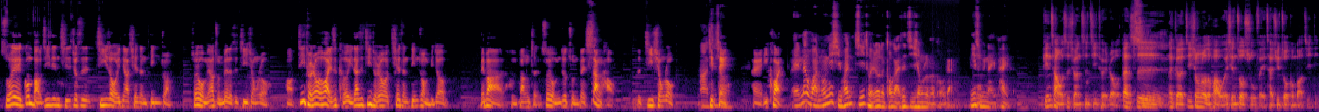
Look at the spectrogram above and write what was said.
所谓宫保鸡丁其实就是鸡肉一定要切成丁状，所以我们要准备的是鸡胸肉。好，鸡腿肉的话也是可以，但是鸡腿肉切成丁状比较。没办法很方整，所以我们就准备上好的鸡胸肉啊，一鸡胸块，哎，一块。哎，那瓦农你喜欢鸡腿肉的口感还是鸡胸肉的口感？你属于哪一派的？平常我是喜欢吃鸡腿肉，但是是那个鸡胸肉的话，我会先做酥肥，才去做宫保鸡丁。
